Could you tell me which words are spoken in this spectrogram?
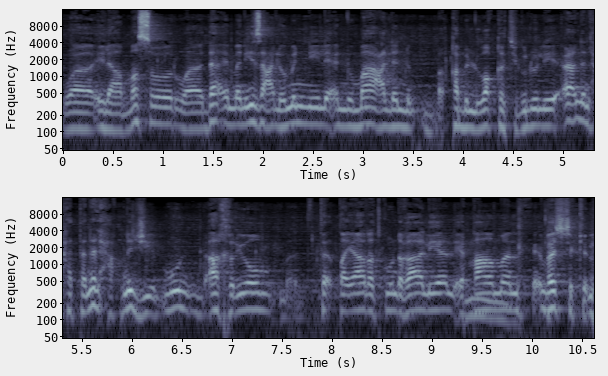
وإلى مصر ودائما يزعلوا مني لأنه ما أعلن قبل وقت يقولوا لي أعلن حتى نلحق نجي مو آخر يوم طيارة تكون غالية الإقامة بهالشكل.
